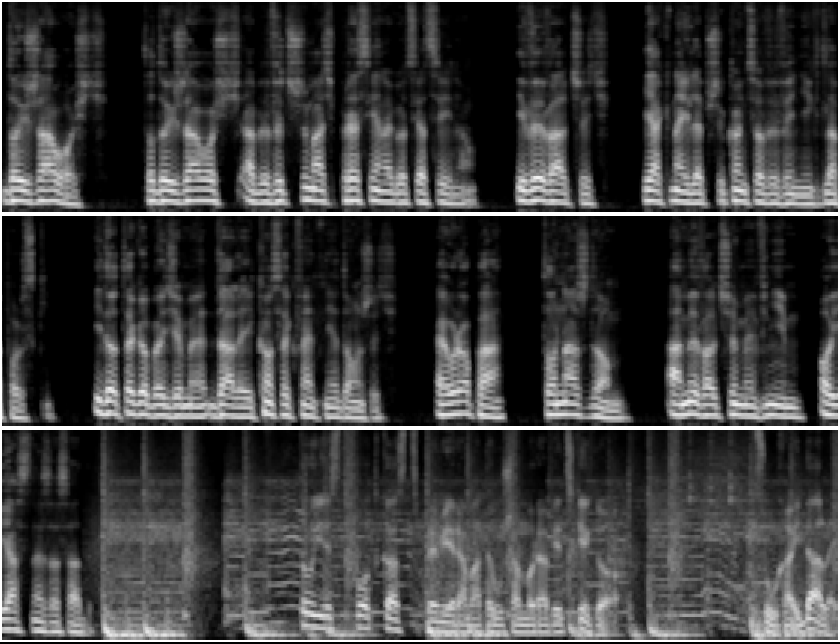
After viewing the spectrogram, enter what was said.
dojrzałość. To dojrzałość, aby wytrzymać presję negocjacyjną i wywalczyć jak najlepszy końcowy wynik dla Polski. I do tego będziemy dalej konsekwentnie dążyć. Europa to nasz dom, a my walczymy w nim o jasne zasady. To jest podcast premiera Mateusza Morawieckiego. Słuchaj dalej.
